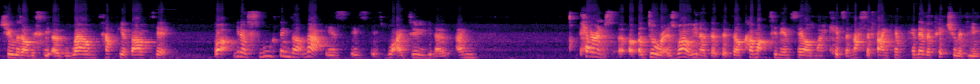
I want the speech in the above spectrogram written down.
She was obviously overwhelmed, happy about it. But you know, small things like that is is, is what I do. You know, and parents adore it as well. You know, that, they'll come up to me and say, "Oh, my kid's a massive fan. Can, can they have a picture with you?"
